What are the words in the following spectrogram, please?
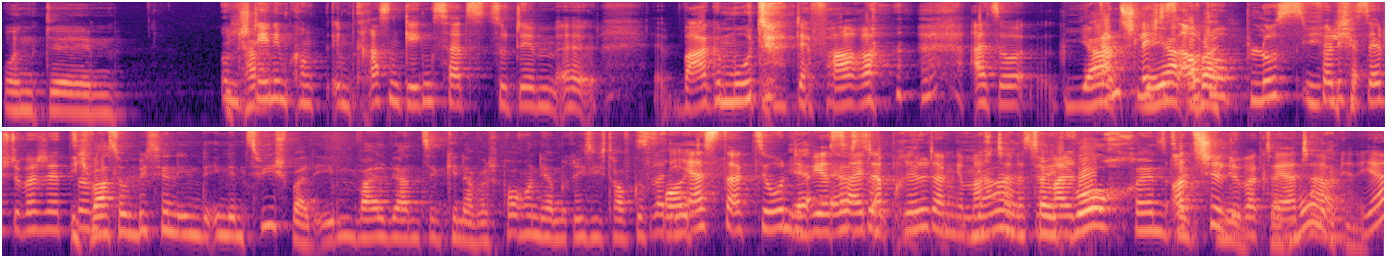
und ähm, Und stehen im, im krassen Gegensatz zu dem äh, Wagemut der Fahrer. Also Ja, ganz schlechtes ja, Auto plus völlige ich- Selbstüberschätzung. Ich war so ein bisschen in, in dem Zwiespalt eben, weil wir hatten es den Kindern versprochen, die haben riesig drauf das gefreut. war die erste Aktion, die Ja, wir seit erste- April dann gemacht haben, dass seit wir mal Wochen, das Ortsschild seit, nee, überquert seit haben. Ja,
